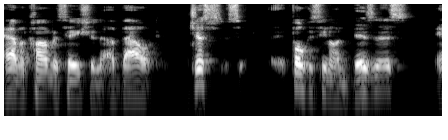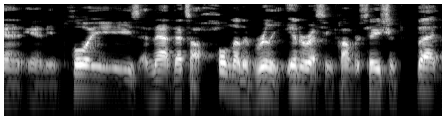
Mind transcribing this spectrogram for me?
have a conversation about just focusing on business and, and employees and that that's a whole nother really interesting conversation. But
